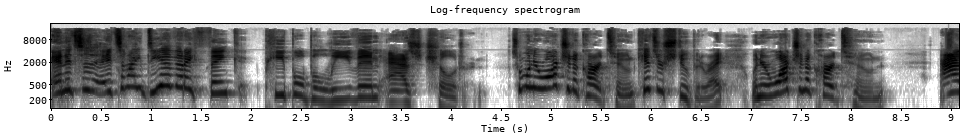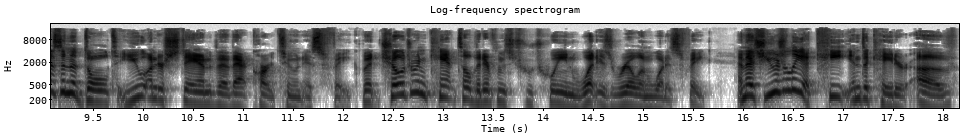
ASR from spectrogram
And it's a, it's an idea that I think people believe in as children. So when you're watching a cartoon, kids are stupid, right? When you're watching a cartoon, as an adult, you understand that that cartoon is fake, but children can't tell the difference between what is real and what is fake. And that's usually a key indicator of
